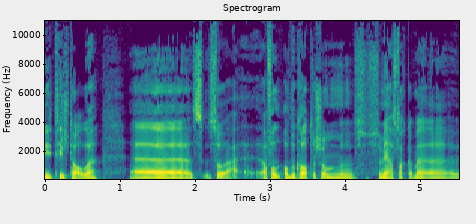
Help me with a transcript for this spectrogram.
ny tiltale, eh, så så er iallfall advokater som, som jeg har snakka med,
